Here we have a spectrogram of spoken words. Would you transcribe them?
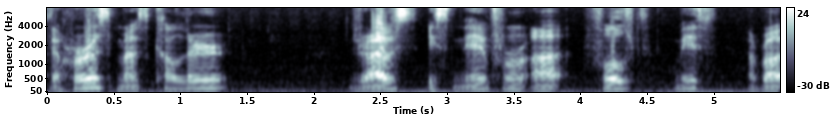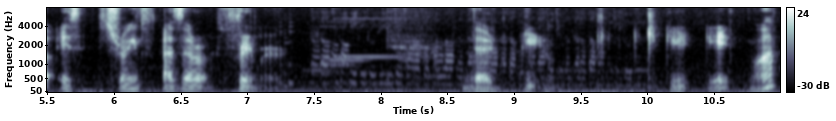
the horse masquerade derives its name from a false myth about its strength as a swimmer. The what?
